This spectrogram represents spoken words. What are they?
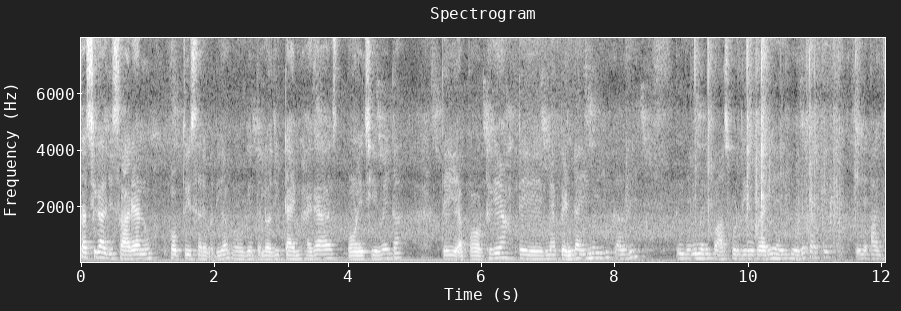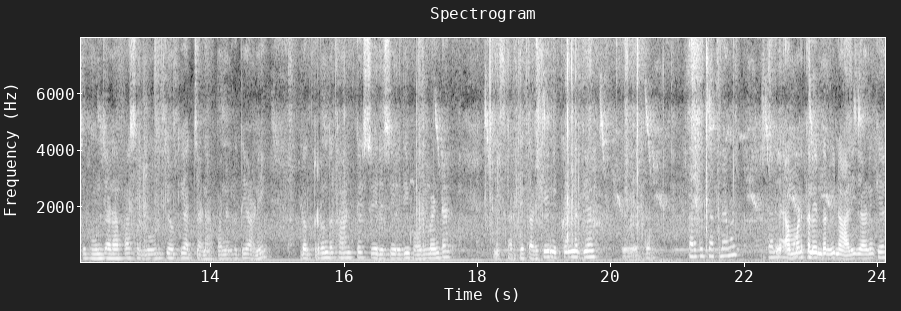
ਸਤਿ ਸ਼੍ਰੀ ਅਕਾਲ ਜੀ ਸਾਰਿਆਂ ਨੂੰ। ਹੋਪ ਤੁਸੀਂ ਸਾਰੇ ਵਧੀਆ ਹੋਵੋਗੇ। ਤੇ ਲੋ ਜੀ ਟਾਈਮ ਹੈਗਾ ਪੌਣੇ 6 ਵਜੇ ਦਾ ਤੇ ਆਪਾਂ ਉੱਠ ਗਏ ਹਾਂ ਤੇ ਮੈਂ ਪਿੰਡ ਆਈ ਹੋਈ ਸੀ ਕੱਲ ਦੀ ਤੇ ਜਿਹੜੀ ਮੇਰੀ ਪਾਸਪੋਰਟ ਦੀ ਇਨਕੁਆਇਰੀ ਆਈ ਸੀ ਉਹਦੇ ਕਰਕੇ ਤੇ ਅੱਜ ਹੁਣ ਜਾਣਾ ਆਪਾਂ ਸੰਗਰੂਰ ਕਿਉਂਕਿ ਅੱਜ ਜਾਣਾ ਆਪਾਂ ਨੇ ਲੁਧਿਆਣੇ। ਡਾਕਟਰ ਨੂੰ ਦਿਖਾਉਣ ਤੇ ਸਵੇਰੇ ਸਵੇਰੇ ਦੀ ਅਪਾਇੰਟਮੈਂਟ ਹੈ। ਇਸ ਕਰਕੇ ਤੜਕੇ ਨਿਕਲਣ ਲੱਗਿਆ ਤੇ ਇੱਧਰ ਕਰਕੇ ਚੱਕ ਲਿਆ ਮੈਂ ਤੇ ਅਮਨ ਕਲਿੰਦਰ ਵੀ ਨਾਲ ਹੀ ਜਾਣਗੇ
